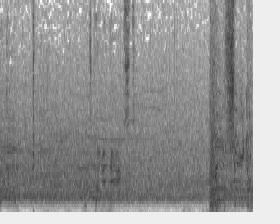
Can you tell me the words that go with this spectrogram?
Uh-oh. What's coming next? Oh, shoulder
